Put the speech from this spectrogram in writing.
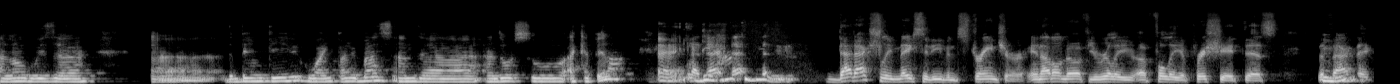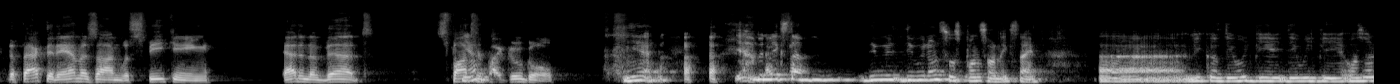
along with uh, the BNP, White Paribas, and and also Acapela. Yeah, that, that, that, actually makes it even stranger. And I don't know if you really fully appreciate this. The mm-hmm. fact that the fact that Amazon was speaking at an event sponsored yeah. by Google. Yeah, yeah. But next time they will, they will also sponsor next time. uh, because there will be there will be other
